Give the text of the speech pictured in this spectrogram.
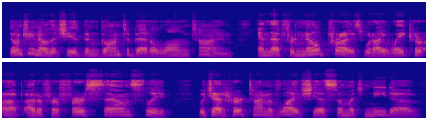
Don't you know that she has been gone to bed a long time, and that for no price would I wake her up out of her first sound sleep which at her time of life she has so much need of?"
